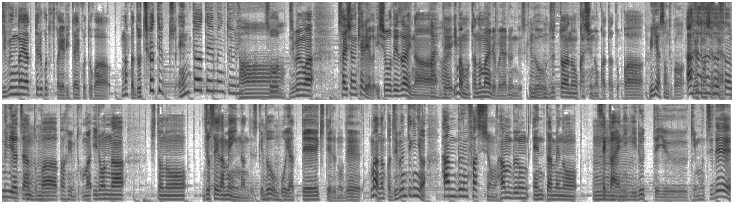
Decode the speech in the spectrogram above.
自分がやってることとかやりたいことがなんかどっちかっていうとエンターテインメントより？そう自分は最初のキャリアが衣装デザイナーで、はいはい、今も頼まれればやるんですけど、うんうん、ずっとあの歌手の方とかミリアさんとかやられてましたよね。あそうそうそうミリアちゃんとか、パフュームとか、まあ、いろんな人の女性がメインなんですけど、うんうん、をやってきてるのでまあなんか自分的には半分ファッション半分エンタメの世界にいるっていう気持ちで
